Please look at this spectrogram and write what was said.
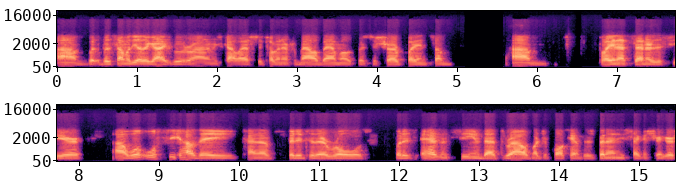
Um, but but some of the other guys moving around. I mean, Scott Lashley coming in from Alabama, with Mr. Sharp playing some um, playing at center this year. Uh, we'll we'll see how they kind of fit into their roles. But it, it hasn't seemed that throughout much of fall camp there's been any second stringers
